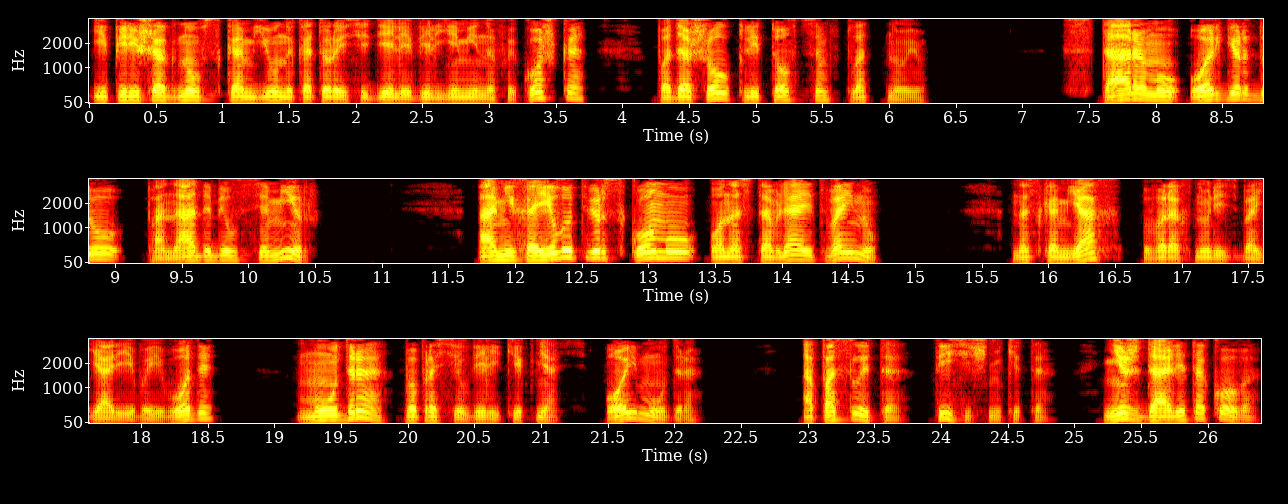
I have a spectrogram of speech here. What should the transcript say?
и, перешагнув скамью, на которой сидели Вильяминов и Кошка, подошел к литовцам вплотную. Старому Ольгерду понадобился мир, а Михаилу Тверскому он оставляет войну. На скамьях ворохнулись бояре и воеводы. «Мудро?» — вопросил великий князь. «Ой, мудро! А послы-то, тысячники-то, не ждали такого.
